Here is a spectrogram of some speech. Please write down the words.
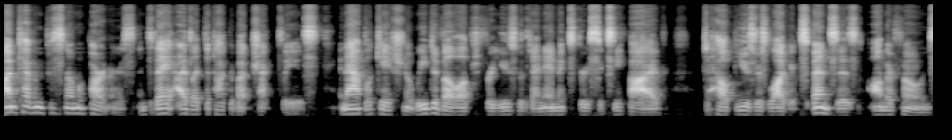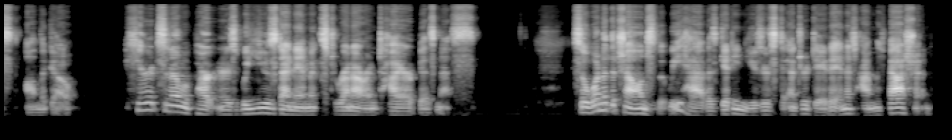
I'm Kevin from Sonoma Partners, and today I'd like to talk about Check Please, an application that we developed for use with Dynamics 365 to help users log expenses on their phones on the go. Here at Sonoma Partners, we use Dynamics to run our entire business. So one of the challenges that we have is getting users to enter data in a timely fashion.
